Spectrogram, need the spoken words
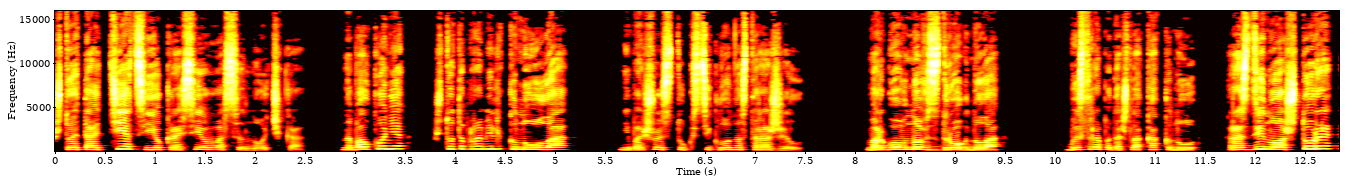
что это отец ее красивого сыночка. На балконе что-то промелькнуло. Небольшой стук стекло насторожил. Марго вновь вздрогнула, быстро подошла к окну, раздвинула шторы.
